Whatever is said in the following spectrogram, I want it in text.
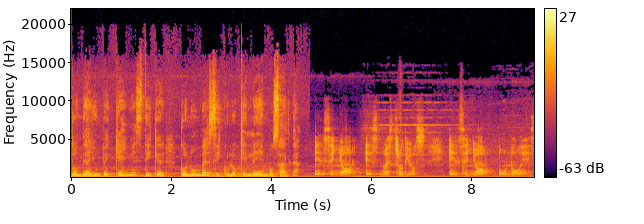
donde hay un pequeño sticker con un versículo que lee en voz alta. El Señor es nuestro Dios. El Señor uno es.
